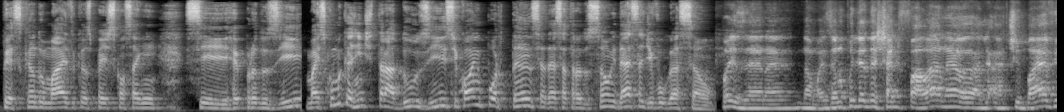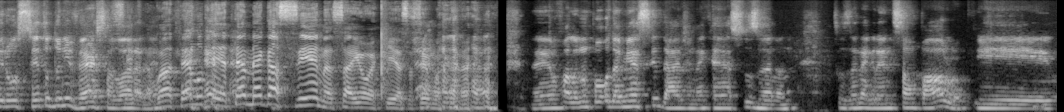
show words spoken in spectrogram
pescando mais do que os peixes conseguem se reproduzir. Mas como que a gente traduz isso e qual a importância dessa tradução e dessa divulgação? Pois é, né? Não, mas eu não podia deixar de falar, né? A Atibaia virou o centro do universo agora, Sim, né? Agora até, lutei, até Mega Sena saiu aqui essa semana. É, eu falando um pouco da minha cidade, né? Que é a Suzana, né? Suzano é Grande, São Paulo, e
